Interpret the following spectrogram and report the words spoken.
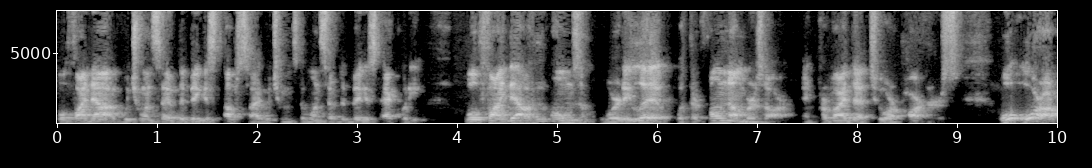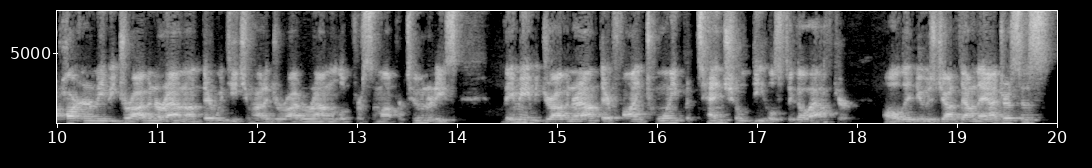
We'll find out which ones have the biggest upside, which means the ones that have the biggest equity. We'll find out who owns them, where they live, what their phone numbers are, and provide that to our partners. Or, or our partner may be driving around out there. We teach them how to drive around and look for some opportunities. They may be driving around there, find 20 potential deals to go after. All they do is jot down the addresses,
